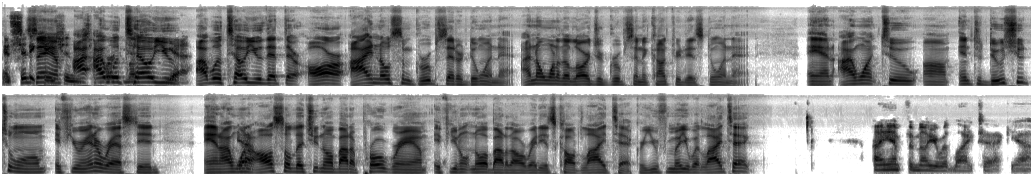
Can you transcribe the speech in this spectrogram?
and syndication. Sam, I, I will most, tell you, yeah. I will tell you that there are. I know some groups that are doing that. I know one of the larger groups in the country that's doing that, and I want to um, introduce you to them if you're interested. And I want to also let you know about a program if you don't know about it already. It's called LIHTC. Are you familiar with LIHTC? I am familiar with LIHTC. Yeah.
